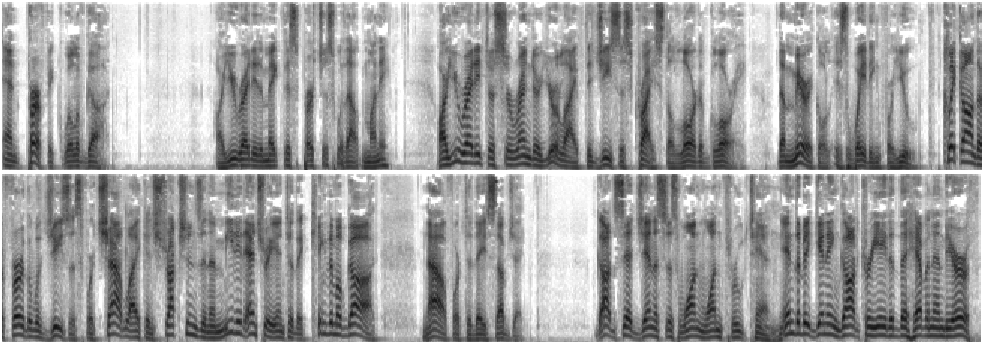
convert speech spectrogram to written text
and perfect will of God. Are you ready to make this purchase without money? Are you ready to surrender your life to Jesus Christ, the Lord of glory? The miracle is waiting for you. Click on the Further with Jesus for childlike instructions and immediate entry into the kingdom of God. Now for today's subject. God said Genesis 1, 1 through 10. In the beginning God created the heaven and the earth.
